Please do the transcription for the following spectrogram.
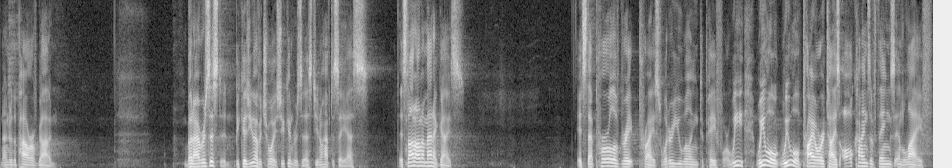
and under the power of God. But I resisted because you have a choice. You can resist, you don't have to say yes. It's not automatic, guys. It's that pearl of great price. What are you willing to pay for? We, we, will, we will prioritize all kinds of things in life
